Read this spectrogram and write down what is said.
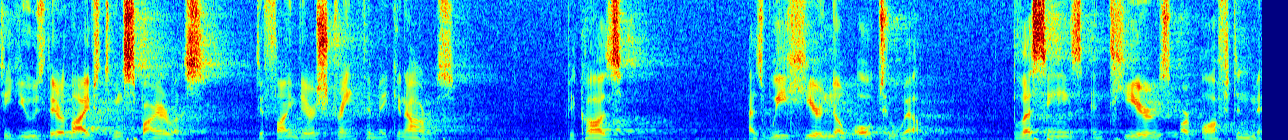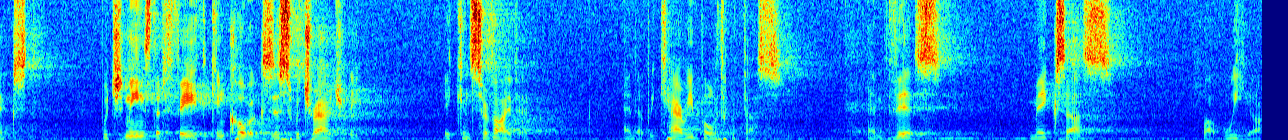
to use their lives to inspire us, to find their strength in making ours. Because, as we here know all too well, blessings and tears are often mixed, which means that faith can coexist with tragedy, it can survive it, carry both with us. And this makes us what we are.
